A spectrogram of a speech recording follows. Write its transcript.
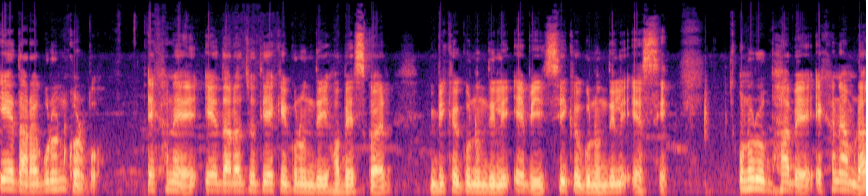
এ দ্বারা গুণন করব। এখানে এ দ্বারা যদি একে গুণন দিই হবে স্কোয়ার বিকে গুণন দিলে এ বি সিকে গুণন দিলে এ সি অনুরূপভাবে এখানে আমরা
